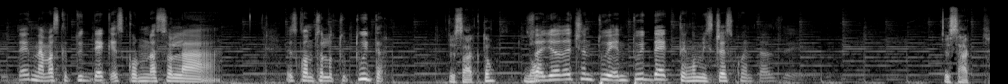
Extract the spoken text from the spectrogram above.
TweetDeck, nada más que TweetDeck es con una sola. Es con solo tu Twitter. Exacto. No. O sea, yo de hecho en, tu, en TweetDeck tengo mis tres cuentas de. Exacto.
